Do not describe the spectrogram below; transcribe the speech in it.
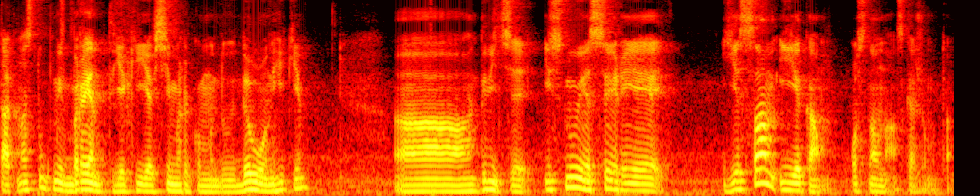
Так, наступний бренд, який я всім рекомендую. А, дивіться, існує серія ЄСАМ і ЄКАМ, основна, скажімо так.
